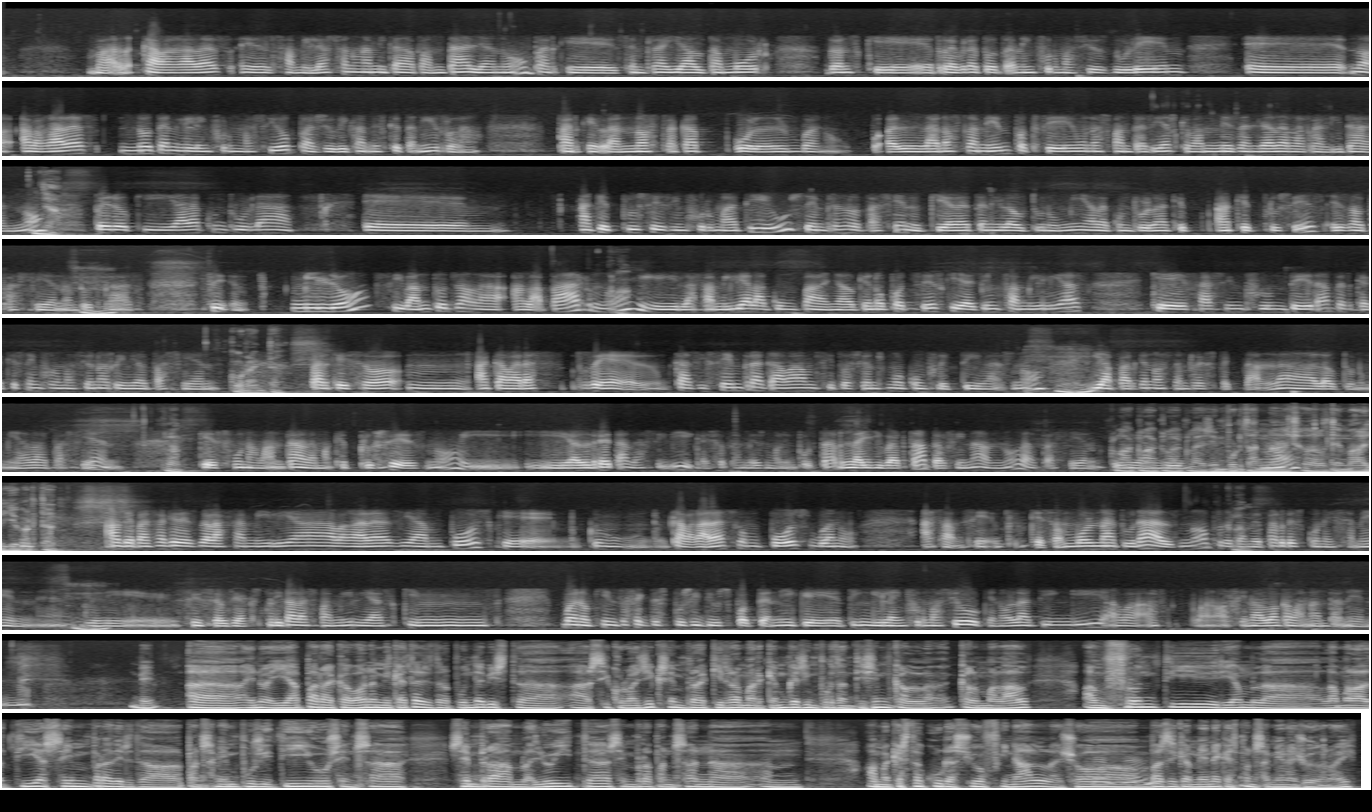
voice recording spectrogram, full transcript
Val? Que a vegades eh, els familiars fan una mica de pantalla, no? perquè sempre hi ha el temor doncs, que rebre tota la informació és dolent, eh, no, a vegades no tenir la informació perjudica més que tenir-la perquè la nostra cap o el, bueno, la nostra ment pot fer unes fantasies que van més enllà de la realitat, no? Ja. Però qui ha de controlar eh, aquest procés informatiu sempre és el pacient. Qui ha de tenir l'autonomia de controlar aquest, aquest procés és el pacient, en tot cas. Sí, millor si van tots a la, a la part no? i la família l'acompanya. El que no pot ser és que hi hagi famílies que facin frontera perquè aquesta informació no arribi al pacient. Correcte. Perquè això mm, acabarà, re, quasi sempre acaba amb situacions molt conflictives, no? Mhm. I a part que no estem respectant la- l'autonomia del pacient, Clar. que és fonamental en aquest procés, no? I, I el dret a decidir, que això també és molt important. La llibertat, al final, no?, del pacient. Clar, clar, clar, clar, és important No? això del tema de la llibertat. El que passa que des de la família a vegades hi ha pors que, que a vegades són pors, bueno, que són molt naturals, no? però Clar. també per desconeixement. Eh? Vull dir, si se'ls explica a les famílies quins, bueno, quins efectes positius pot tenir que tingui la informació o que no la tingui, a, a, bueno, al final ho acaben entenent. No? Bé, uh, no, ja per acabar una miqueta, des del punt de vista uh, psicològic, sempre aquí remarquem que és importantíssim que el, que el malalt enfronti, diríem, la, la malaltia sempre des del pensament positiu, sense, sempre amb la lluita, sempre pensant uh, en, en aquesta curació final. Això, uh -huh. bàsicament, aquest pensament ajuda, no?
